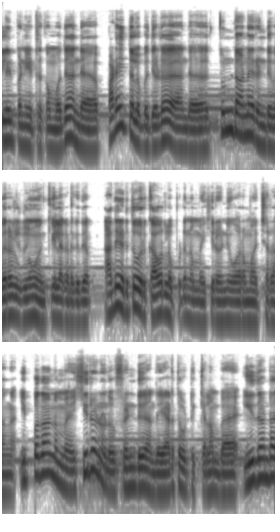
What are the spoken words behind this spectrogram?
க்ளீன் பண்ணிட்டு இருக்கும்போது அந்த படைத்தளபதியோட அந்த துண்டான ரெண்டு விரல்களும் கீழே கிடக்குது. அதை எடுத்து ஒரு கவரில் போட்டு நம்ம ஹீரோனி ஓரமாக வச்சுறாங்க இப்போ தான் நம்ம ஹீரோனோட ஃப்ரெண்டு அந்த இடத்த விட்டு கிளம்ப இதுதான்டா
